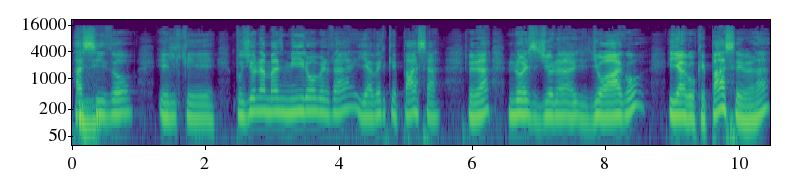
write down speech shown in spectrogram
ha sido el que, pues yo nada más miro, ¿verdad? Y a ver qué pasa. ¿verdad? No es yo, yo hago y hago que pase, ¿verdad?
